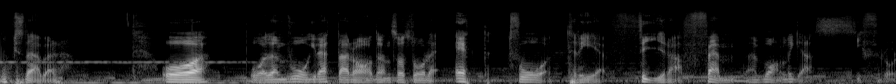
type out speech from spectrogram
bokstäver. Och på den vågrätta raden så står det 1, 2, 3, 4, 5 med vanliga siffror.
